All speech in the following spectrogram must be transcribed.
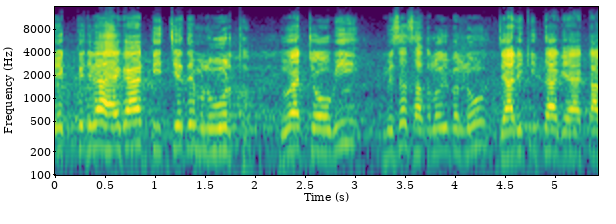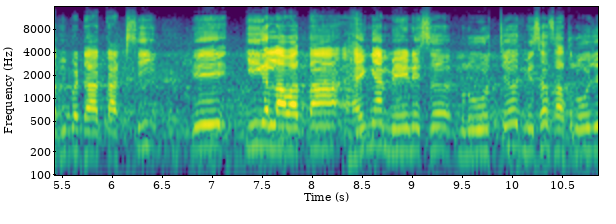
ਇੱਕ ਜਿਹੜਾ ਹੈਗਾ ਟੀਚੇ ਤੇ ਮਨੋਰਥ 2024 ਮਿਸਲ ਸਤਲੁਜ ਵੱਲੋਂ ਜਾਰੀ ਕੀਤਾ ਗਿਆ ਕਾਫੀ ਵੱਡਾ ਇਕੱਠ ਸੀ। ਕਿ ਕੀ ਗੱਲਾਂ ਬਾਤਾਂ ਹੈਗੀਆਂ ਮੇਨ ਇਸ ਮਨੋਰਥ ਚ? ਮਿਸਲ ਸਤਲੁਜ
